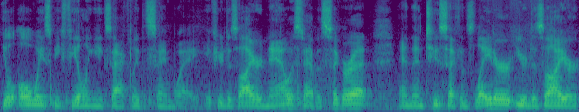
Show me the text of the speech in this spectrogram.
You'll always be feeling exactly the same way. If your desire now is to have a cigarette, and then two seconds later your desire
